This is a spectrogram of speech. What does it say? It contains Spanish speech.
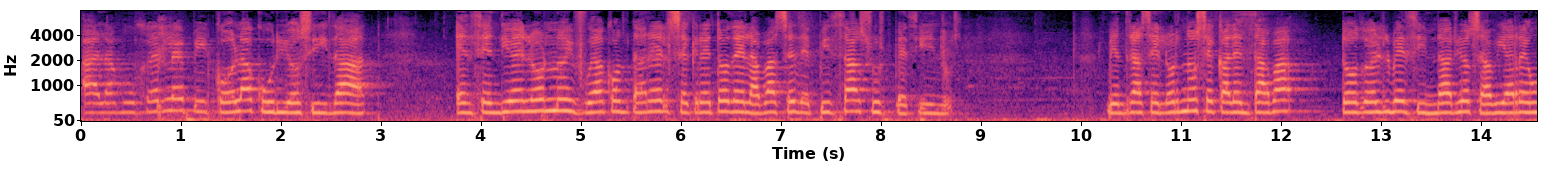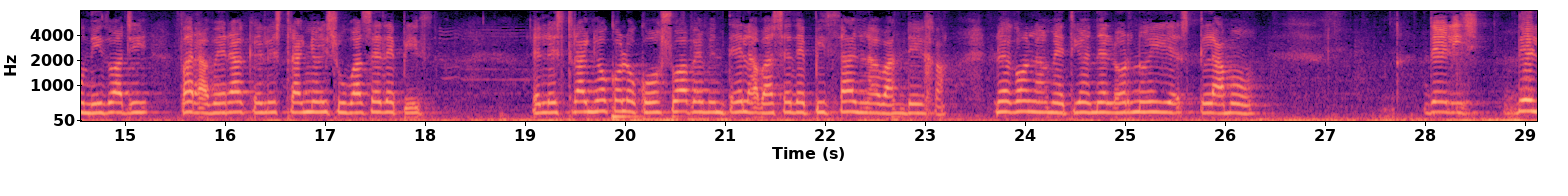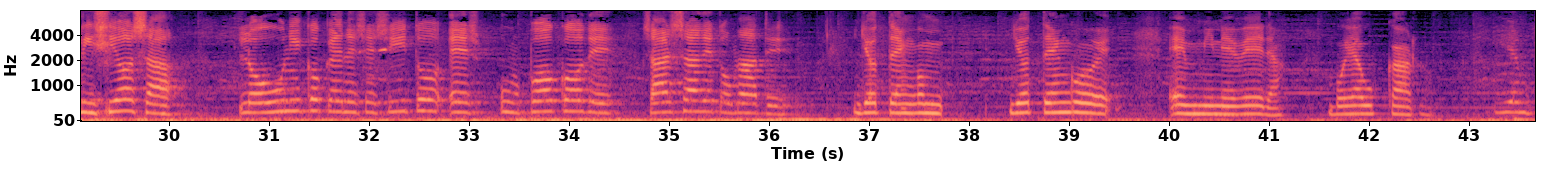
A la, mujer le picó la curiosidad. Encendió el horno y fue a contar el secreto de la base de pizza a sus vecinos. Mientras el horno se calentaba, todo el vecindario se había reunido allí para ver a aquel extraño y su base de pizza. El extraño colocó suavemente la base de pizza en la bandeja, luego la metió en el horno y exclamó Deliciosa. Lo único que necesito es un poco de salsa de tomate. Yo tengo, yo tengo eh, en mi nevera. Voy a buscarlo. Y en,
